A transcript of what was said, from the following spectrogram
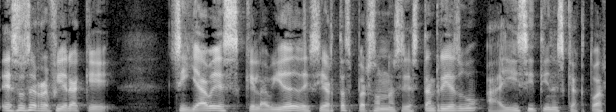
eso se refiere a que si ya ves que la vida de ciertas personas ya está en riesgo, ahí sí tienes que actuar.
